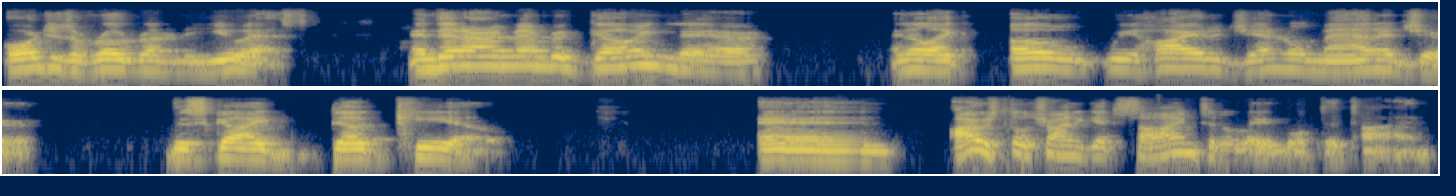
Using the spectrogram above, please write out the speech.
origins of Roadrunner in the U.S. And then I remember going there and they're like, oh, we hired a general manager, this guy, Doug Keogh. And I was still trying to get signed to the label at the time.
